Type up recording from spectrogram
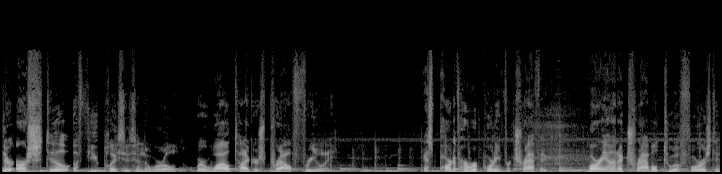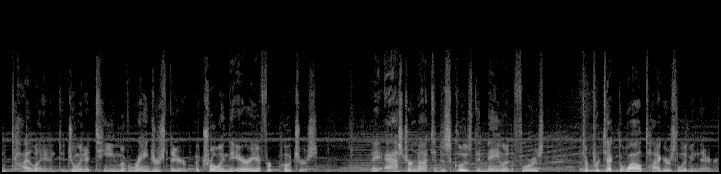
There are still a few places in the world where wild tigers prowl freely. As part of her reporting for Traffic, Mariana traveled to a forest in Thailand to join a team of rangers there patrolling the area for poachers. They asked her not to disclose the name of the forest to protect the wild tigers living there.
